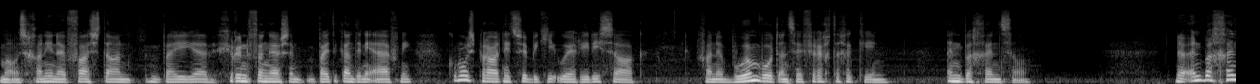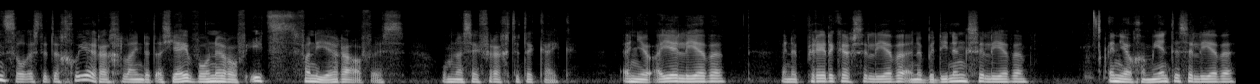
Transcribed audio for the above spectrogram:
Maar ons gaan nie nou vas staan by uh, groen vingers en buitekant in die erf nie. Kom ons praat net so 'n bietjie oor hierdie saak van 'n boom word aan sy vrugte geken in beginsel. Nou in beginsel is dit 'n goeie riglyn dat as jy wonder of iets van die Here af is, om na sy vrugte te kyk in jou eie lewe, in 'n prediker se lewe, in 'n bediening se lewe, in jou gemeente se lewe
